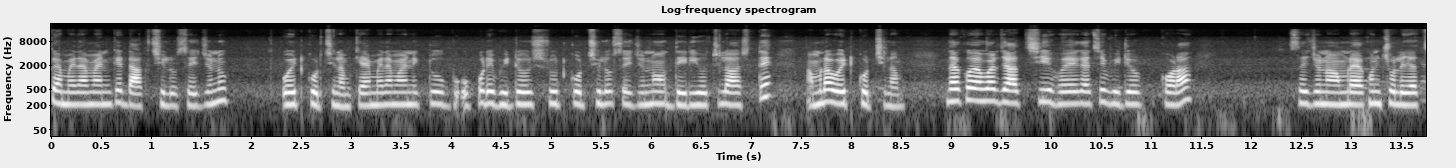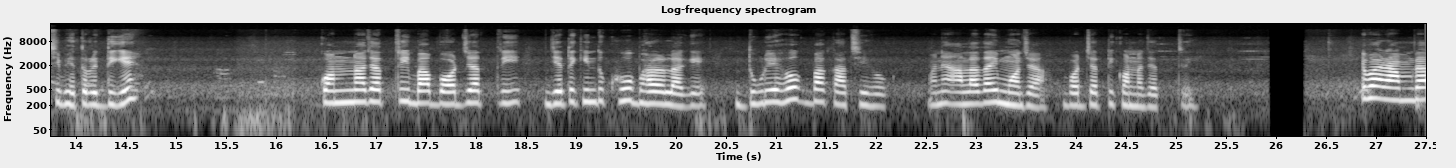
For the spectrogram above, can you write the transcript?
ক্যামেরাম্যানকে ডাকছিল, সেই জন্য ওয়েট করছিলাম। ক্যামেরাম্যান একটু উপরে ভিডিও শ্যুট করছিল, সেই জন্য দেরি হচ্ছিল আসতে, আমরা ওয়েট করছিলাম। দেখো, এবার যাচ্ছি, হয়ে গেছে ভিডিও করা, সেই জন্য আমরা এখন চলে যাচ্ছি ভেতরের দিকে। কন্যাযাত্রী বা বরযাত্রী যেতে কিন্তু খুব ভালো লাগে, দূরে হোক বা কাছে হোক মানে আলাদাই মজা, বরযাত্রী, কন্যাযাত্রী। এবার আমরা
